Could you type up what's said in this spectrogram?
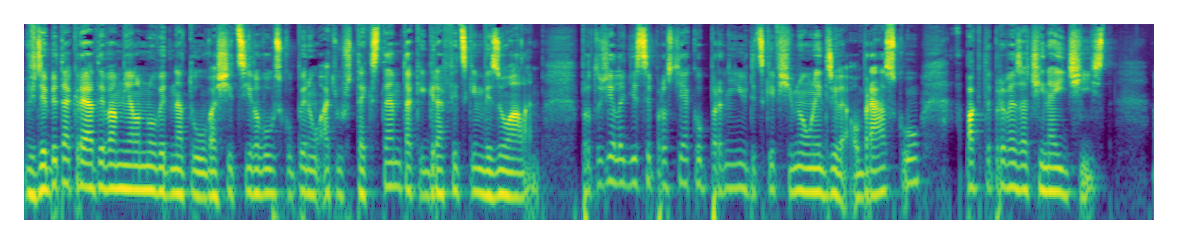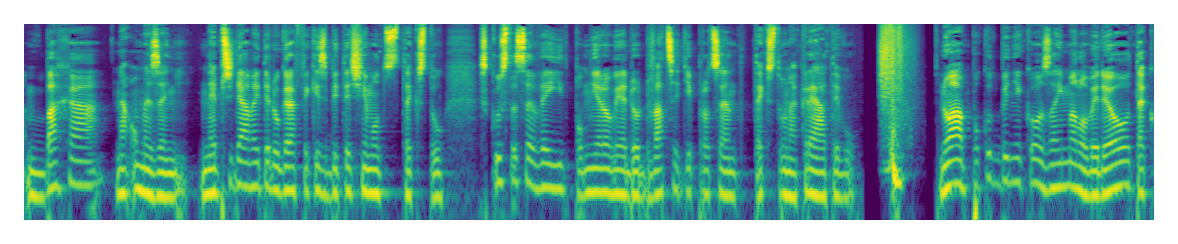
Vždy by ta kreativa měla mluvit na tu vaši cílovou skupinu, ať už textem, tak i grafickým vizuálem. Protože lidi si prostě jako první vždycky všimnou nejdříve obrázku a pak teprve začínají číst. Bacha na omezení. Nepřidávejte do grafiky zbytečně moc textu. Zkuste se vejít poměrově do 20% textu na kreativu. No a pokud by někoho zajímalo video, tak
